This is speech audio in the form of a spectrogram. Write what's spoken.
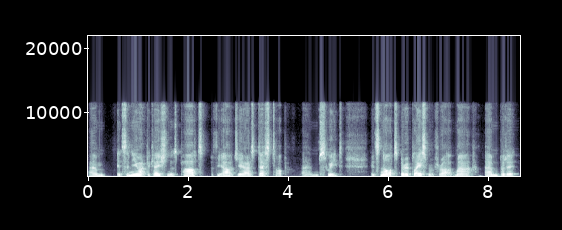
Um, it's a new application that's part of the ArcGIS desktop um, suite. It's not a replacement for ArcMap, um, but it,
